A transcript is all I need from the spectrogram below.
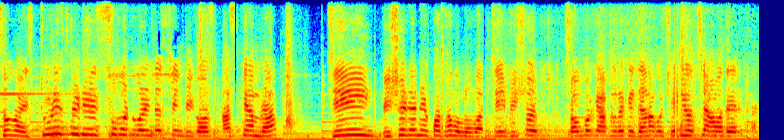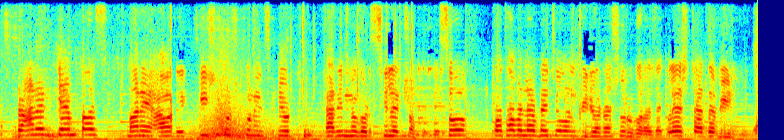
So guys, today's video is super duper interesting because আজকে আমরা যেই বিষয়টা নিয়ে কথা বলব বা যে বিষয় সম্পর্কে আপনাদেরকে জানাব সেটি হচ্ছে আমাদের প্রাণের ক্যাম্পাস মানে আমাদের কৃষি প্রশিক্ষণ ইনস্টিটিউট খাদিমনগর সিলেট সম্পর্কে। সো কথা বলে আপনি চলুন ভিডিওটা শুরু করা যাক। লেটস স্টার্ট দ্য ভিডিও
